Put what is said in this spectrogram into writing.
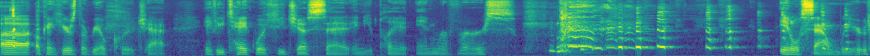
uh, okay, here's the real clue, chat. If you take what he just said and you play it in reverse, it'll sound weird.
